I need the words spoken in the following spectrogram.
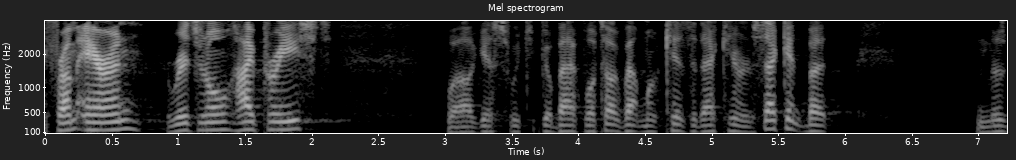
from Aaron, original high priest, well, I guess we could go back. We'll talk about Melchizedek here in a second, but the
